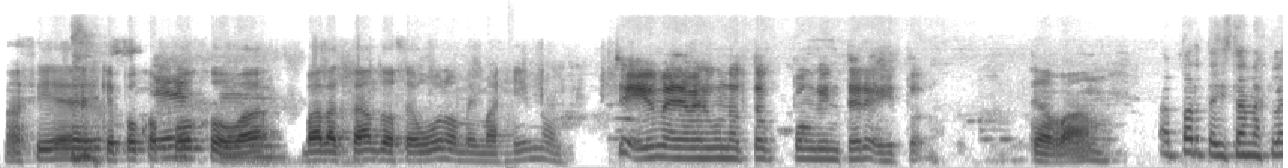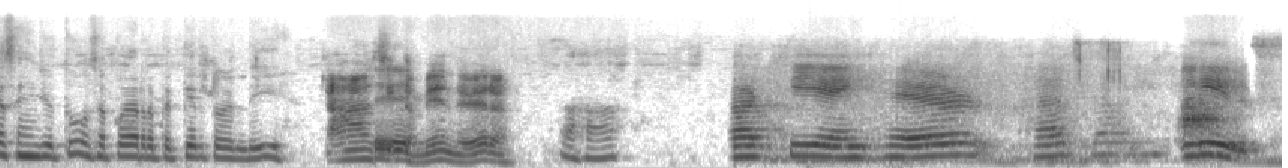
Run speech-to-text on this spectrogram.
Así es, que poco a poco va, va adaptándose uno, me imagino. Sí, media vez uno te ponga interés y todo. Ya van. Aparte, ahí están las clases en YouTube, se puede repetir todo el día. Ah, sí, Sí. también, de veras. Ajá. Artie and her husband lives.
